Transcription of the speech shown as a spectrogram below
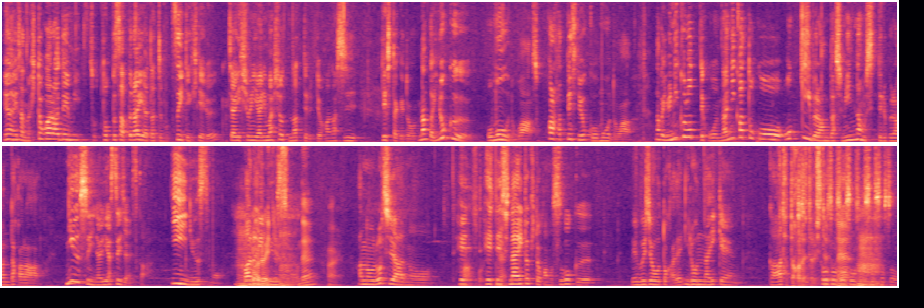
柳井さんの人柄でみトップサプライヤーたちもついてきてる？じゃあ一緒にやりましょうってなってるっていうお話でしたけどなんかよく思うのはそこから発展してよく思うのはなんかユニクロってこう何かとこう大きいブランドだしみんなも知ってるブランドだからニュースになりやすいじゃないですかいいニュースもうん悪悪いニュースも。ね、はい、あのロシアの閉,、店しない時とかもすごくウェブ上とかでいろんな意見があって叩かれたりしてるね。そうそうそうそうそうそう、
